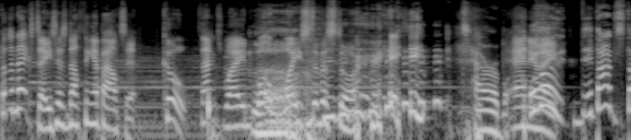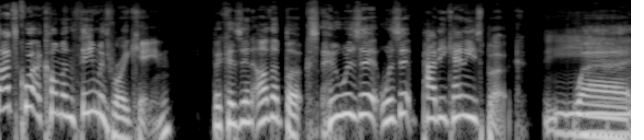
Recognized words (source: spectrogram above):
But the next day he says nothing about it. Cool. Thanks, Wayne. What a waste of a story. Terrible. Anyway. Although, that's that's quite a common theme with Roy Keane because in other books, who was it? Was it Paddy Kenny's book? Where-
